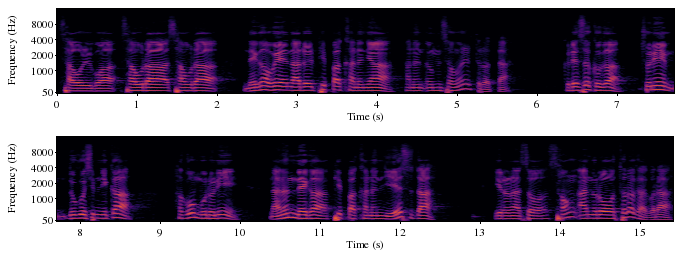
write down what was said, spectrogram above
사울과 사울아 사울아 내가 왜 나를 핍박하느냐 하는 음성을 들었다. 그래서 그가 주님 누구십니까? 하고 물으니 나는 내가 핍박하는 예수다. 일어나서 성 안으로 들어가거라.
